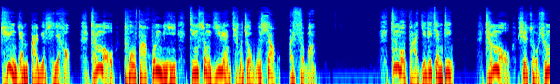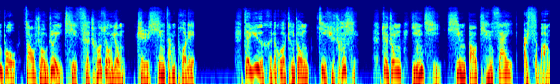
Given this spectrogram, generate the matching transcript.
去年八月十一号，陈某突发昏迷，经送医院抢救无效而死亡。经过法医的鉴定，陈某是左胸部遭受锐器刺戳作用致心脏破裂，在愈合的过程中继续出血，最终引起心包填塞而死亡。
